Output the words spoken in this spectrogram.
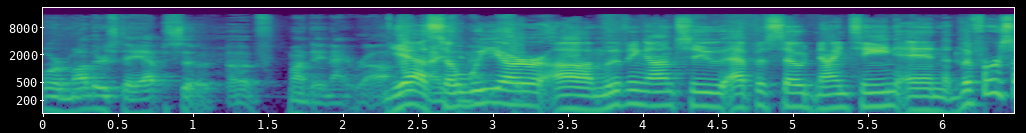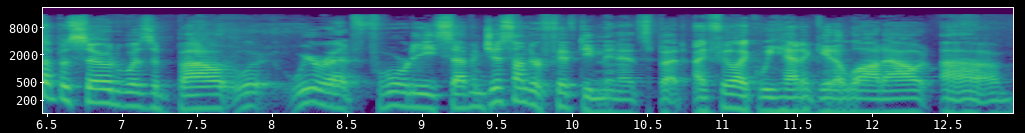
or Mother's Day episode of Monday Night Raw. Yeah, so we are uh, moving on to episode 19, and the first episode was about we were at 47, just under 50 minutes, but I feel like we had to get a lot out, um,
